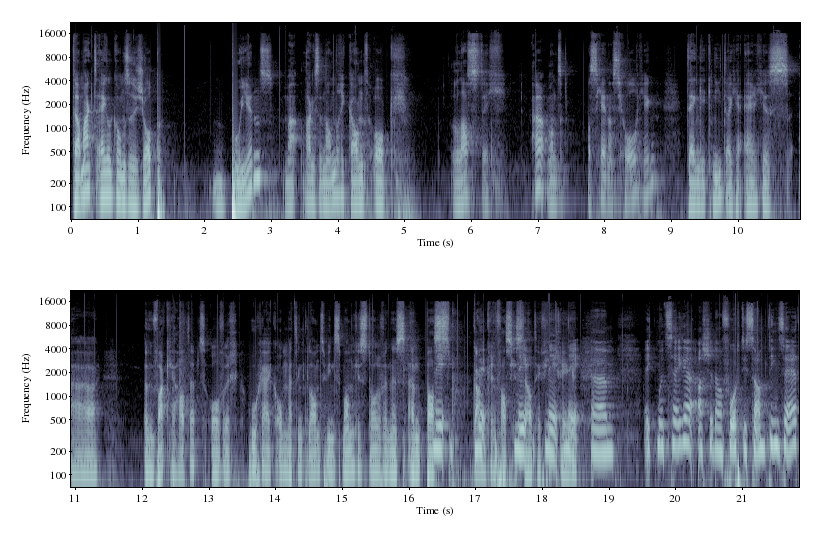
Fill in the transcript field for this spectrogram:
Dat maakt eigenlijk onze job boeiend, maar langs de andere kant ook lastig. Ah, want als jij naar school ging, denk ik niet dat je ergens eh, een vak gehad hebt over hoe ga ik om met een klant wiens man gestorven is en pas Nee, kanker vastgesteld heeft gekregen. Nee, Ehm, ik moet zeggen, als je dan 40-something bent,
